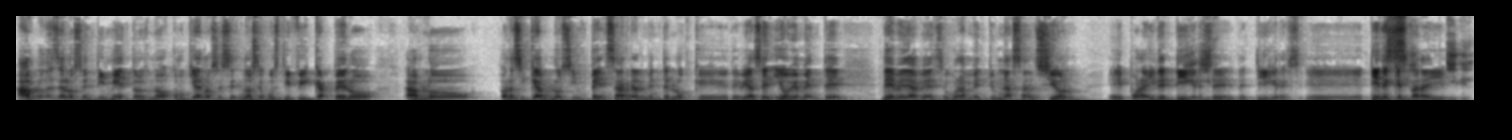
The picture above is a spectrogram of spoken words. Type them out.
habló desde los sentimientos, ¿no? Como que ya no se, no se justifica, pero habló, ahora sí que habló sin pensar realmente lo que debía hacer y obviamente debe de haber seguramente una sanción eh, por ahí de Tigres, eh, de Tigres. Eh, tiene que estar ahí.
